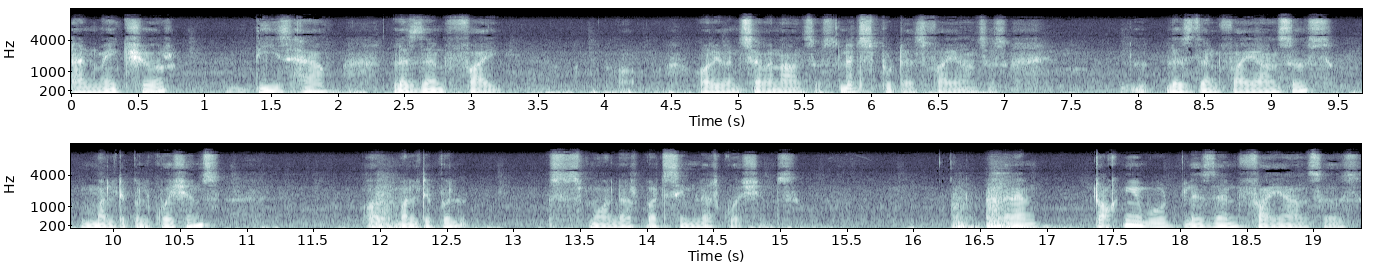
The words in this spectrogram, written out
and make sure these have less than 5 uh, or even 7 answers. Let's put as 5 answers. Less than 5 answers multiple questions or multiple smaller but similar questions talking about less than 5 answers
